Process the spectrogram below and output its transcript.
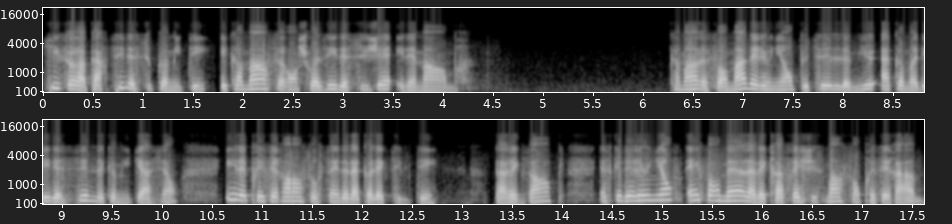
Qui fera partie des sous-comités et comment seront choisis les sujets et les membres? Comment le format des réunions peut-il le mieux accommoder les styles de communication et les préférences au sein de la collectivité? Par exemple, est-ce que des réunions informelles avec rafraîchissement sont préférables?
